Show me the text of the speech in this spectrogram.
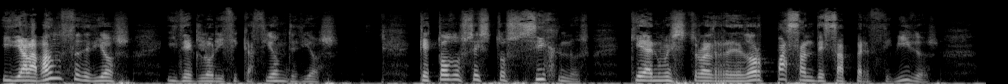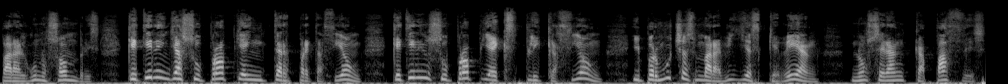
y de alabanza de Dios y de glorificación de Dios. Que todos estos signos que a nuestro alrededor pasan desapercibidos para algunos hombres, que tienen ya su propia interpretación, que tienen su propia explicación, y por muchas maravillas que vean, no serán capaces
